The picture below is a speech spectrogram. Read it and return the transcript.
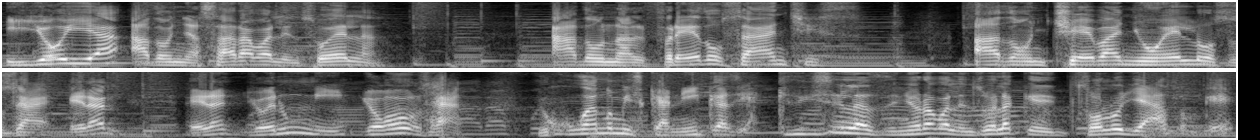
Y yo oía a doña Sara Valenzuela, a don Alfredo Sánchez, a don Che Bañuelos, o sea, eran, eran, yo era un niño, yo, o sea, yo jugando mis canicas, ¿qué dice la señora Valenzuela que solo jazz o qué?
